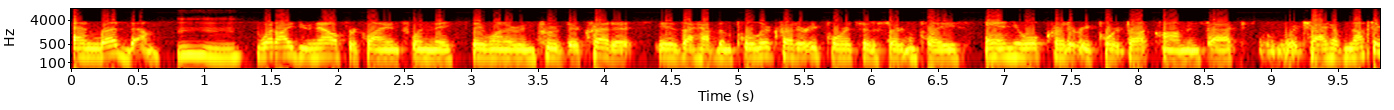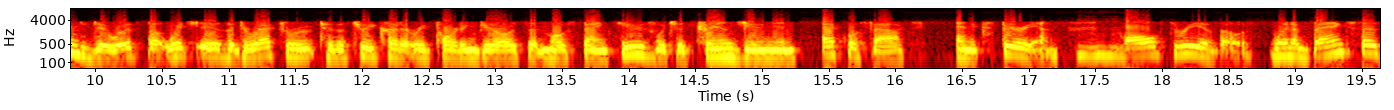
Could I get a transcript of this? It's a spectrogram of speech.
and read them. Mm-hmm. What I do now for clients when they they want to improve their credit is I have them pull their credit reports at a certain place, annualcreditreport.com, in fact, which I have nothing to do with, but which is a direct route to the three credit reporting bureaus that most banks use, which is TransUnion, Equifax, and Experian. Mm-hmm. All three of those. When a bank says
